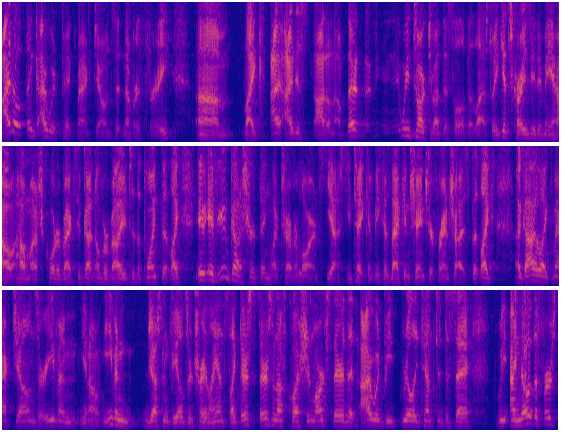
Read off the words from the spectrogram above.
I don't think I would pick Mac Jones at number three. Um, like, I, I just, I don't know. There, we talked about this a little bit last week. It's crazy to me how how much quarterbacks have gotten overvalued to the point that like if, if you've got a sure thing like Trevor Lawrence, yes, you take him because that can change your franchise. But like a guy like Mac Jones or even you know even Justin Fields or Trey Lance, like there's there's enough question marks there that I would be really tempted to say we I know the first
